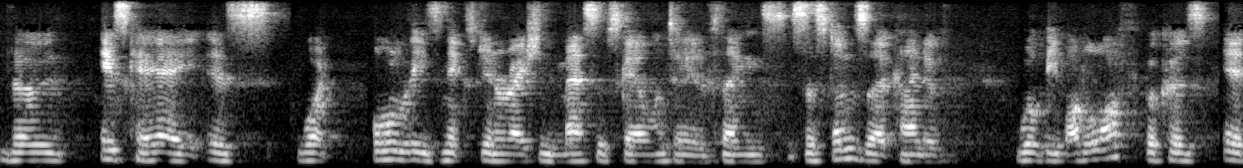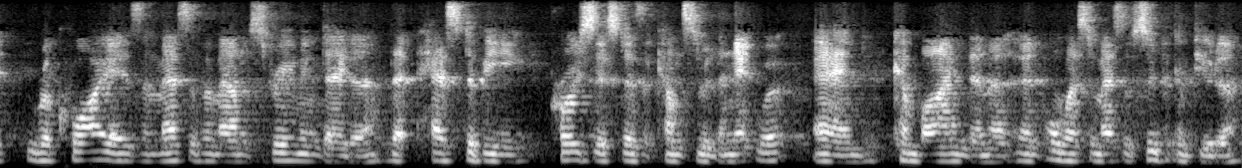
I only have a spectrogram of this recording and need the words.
the SKA is what all of these next generation massive scale Internet of Things systems are kind of will be modeled off because it requires a massive amount of streaming data that has to be processed as it comes through the network and combined in, a, in almost a massive supercomputer.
